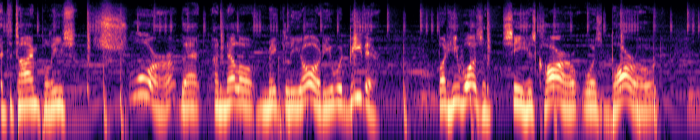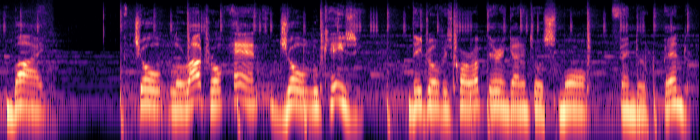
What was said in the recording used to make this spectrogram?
At the time, police swore that Anello Migliori would be there, but he wasn't. See, his car was borrowed by Joe Loratro and Joe Lucchese. They drove his car up there and got into a small fender bender.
